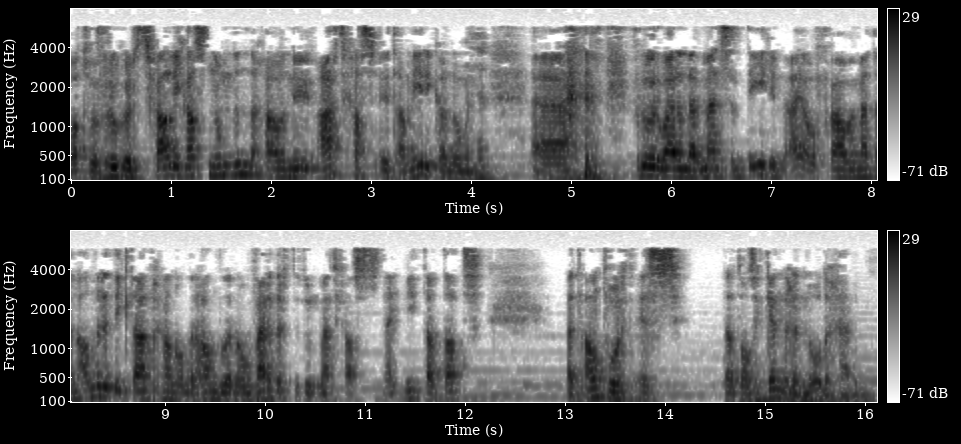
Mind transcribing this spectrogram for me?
wat we vroeger schaliegas noemden, dat gaan we nu aardgas uit Amerika noemen. Uh, vroeger waren daar mensen tegen. Of gaan we met een andere dictator gaan onderhandelen om verder te doen met gas? Ik denk niet dat dat het antwoord is dat onze kinderen nodig hebben.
